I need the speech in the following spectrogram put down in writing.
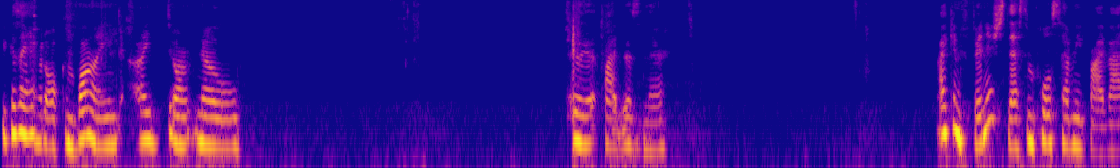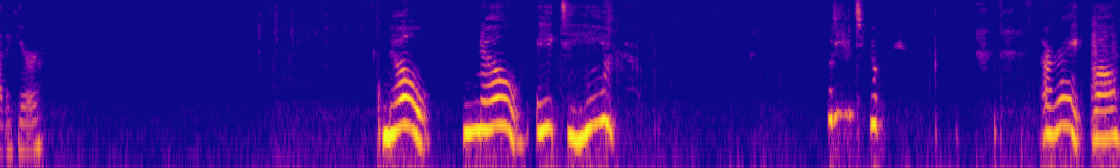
because I have it all combined, I don't know. Oh, that 5 is in there. I can finish this and pull 75 out of here. No, no, 18. What are you doing? All right, well.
